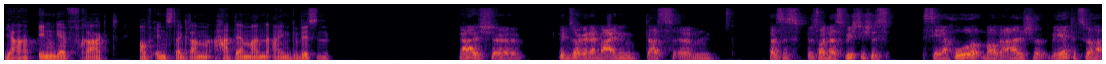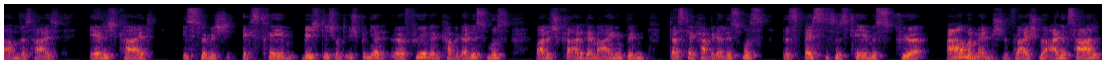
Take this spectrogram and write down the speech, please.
Ja, Inge fragt auf Instagram, hat der Mann ein Gewissen? Ja, ich äh, bin sogar der Meinung, dass, ähm, dass es besonders wichtig ist, sehr hohe moralische Werte zu haben. Das heißt, Ehrlichkeit, ist für mich extrem wichtig. Und ich bin ja äh, für den Kapitalismus, weil ich gerade der Meinung bin, dass der Kapitalismus das beste System ist für arme Menschen. Vielleicht nur eine Zahl,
